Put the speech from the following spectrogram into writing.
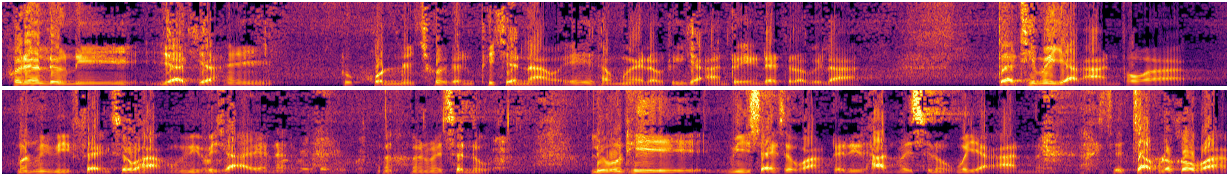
เพราะฉะนั้นเรื่องนี้อยากจะให้ ทุกคนเนี่ยช่วยกันพิจารณาว่าเอ๊ะทำไงเราถึงจะอ่านตัวเองได้ตลอดเวลา แต่ที่ไม่อยากอ่าน เพราะว่ามันไม่มีแสงสว่างไม่มีไฟฉายนะมันไม่สนุก หรือบางทีมีแสงสว่าง แต่นิทานไม่สนุกไม่อยากอ่านจะจับแล้วก็วาง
